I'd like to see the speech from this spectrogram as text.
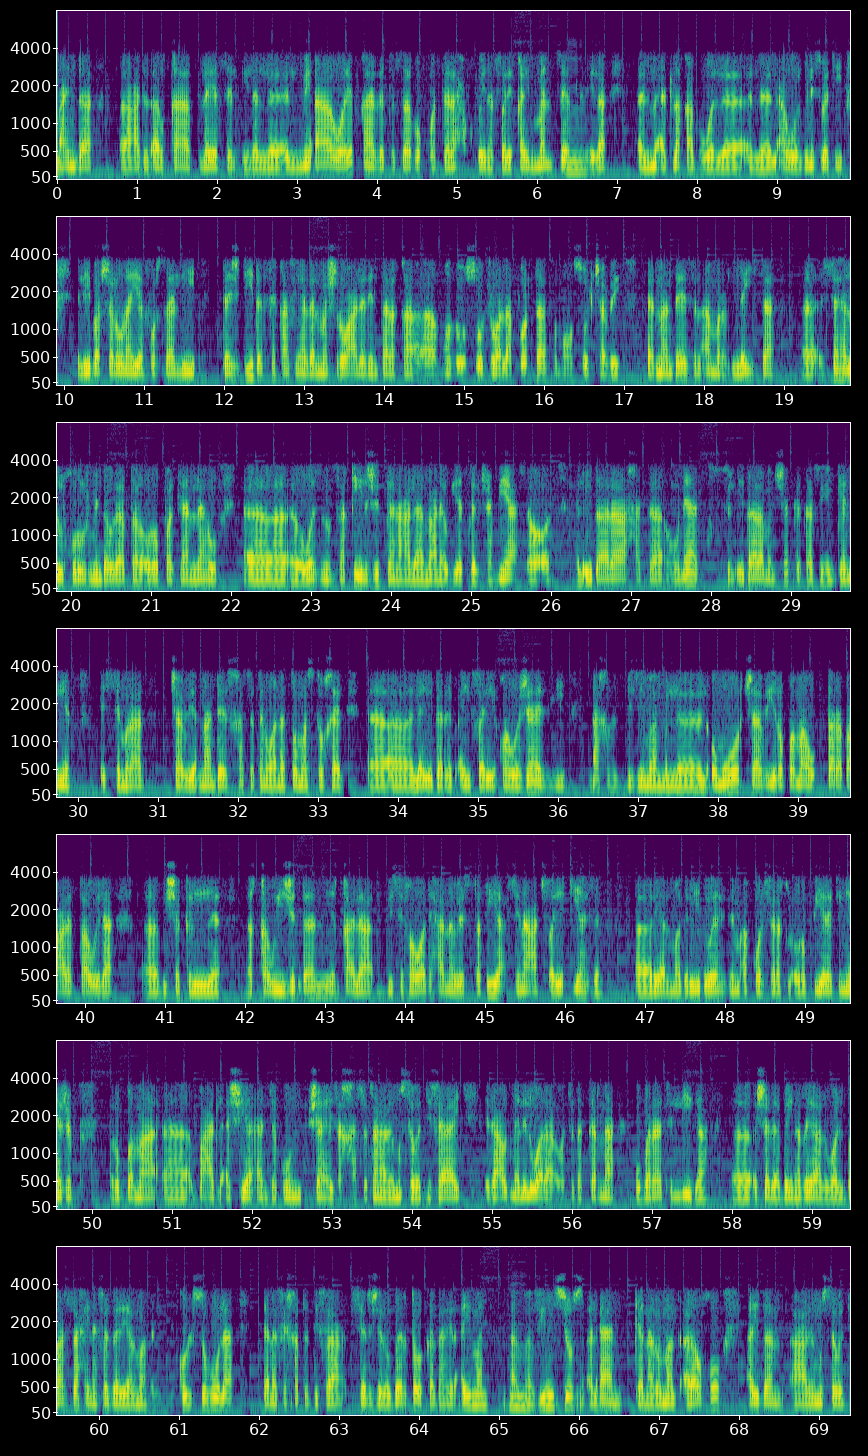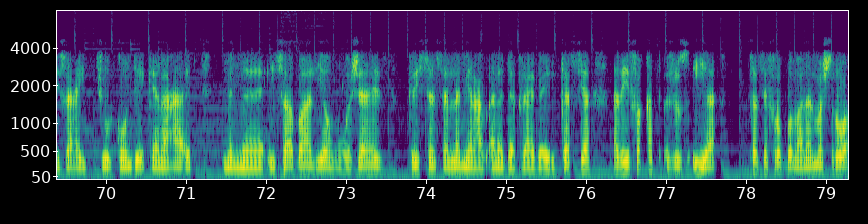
عند عدد ألقاب لا يصل إلى المئة ويبقى هذا التسابق والتلاحق بين الفريقين. من سيصل إلى المئة لقب هو الأول. بالنسبة لبرشلونة هي فرصة لتجديد الثقة في هذا المشروع الذي انطلق منذ وصول جوان لابورتا ثم وصول تشافي هرنانديز. الأمر ليس سهل. الخروج من دوري أبطال أوروبا كان له وزن ثقيل جدا على معنويات الجميع سواء الإدارة. حتى هناك في الإدارة من شكك في إمكانية استمرار تشافي هرنانديز خاصة وأن توماس توخيل لا يدرب أي فريق وهو جاهز لأخذ بزمام الأمور. تشافي ربما ضرب على الطاولة بشكل قوي جدا. قال بصفة واضحة أنه يستطيع صناعة فريق يهزم. آه، ريال مدريد ويهزم أقوى الفرق الأوروبية لكن يجب ربما آه، بعض الأشياء أن تكون جاهزة خاصة على المستوى الدفاعي. إذا عدنا للوراء وتذكرنا مباراة الليغا آه، شذا بين الريال والبارسا حين فاز ريال مدريد بكل سهولة كان في خط الدفاع سيرجي روبرتو كظهير أيمن أمام فينيسيوس الآن كان رونالد أراوخو. أيضا على المستوى الدفاعي جول كوندي كان عائد من إصابة اليوم هو جاهز. كريستنسن لم يلعب آنذاك لاعب إيريك غارسيا. هذه فقط جزئية. تصف ربما أن المشروع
